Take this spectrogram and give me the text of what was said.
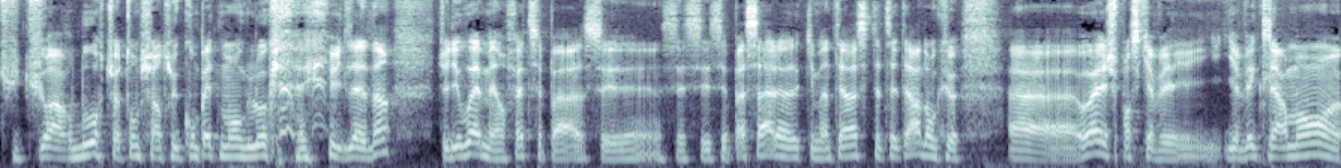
tu, tu à rebours, tu tombes sur un truc complètement glauque avec de ladin, tu te dis ouais mais en fait c'est pas c'est c'est pas ça qui m'intéresse etc donc euh, ouais je pense qu'il y avait il y avait clairement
